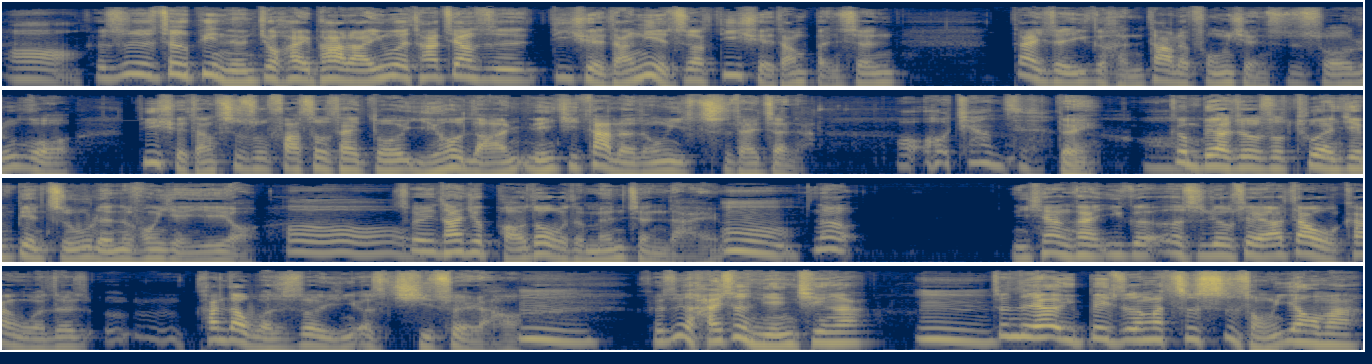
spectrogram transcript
哦，可是这个病人就害怕了，因为他这样子低血糖，你也知道，低血糖本身带着一个很大的风险，是说如果低血糖次数发作太多，以后老年纪大了容易痴呆症啊。哦哦，这样子。对，更不要就是说突然间变植物人的风险也有。哦哦，所以他就跑到我的门诊来。嗯，那你想想看，一个二十六岁啊，到我看我的看到我的时候已经二十七岁了哈。嗯。可是还是很年轻啊，嗯，真的要一辈子让他吃四种药吗？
